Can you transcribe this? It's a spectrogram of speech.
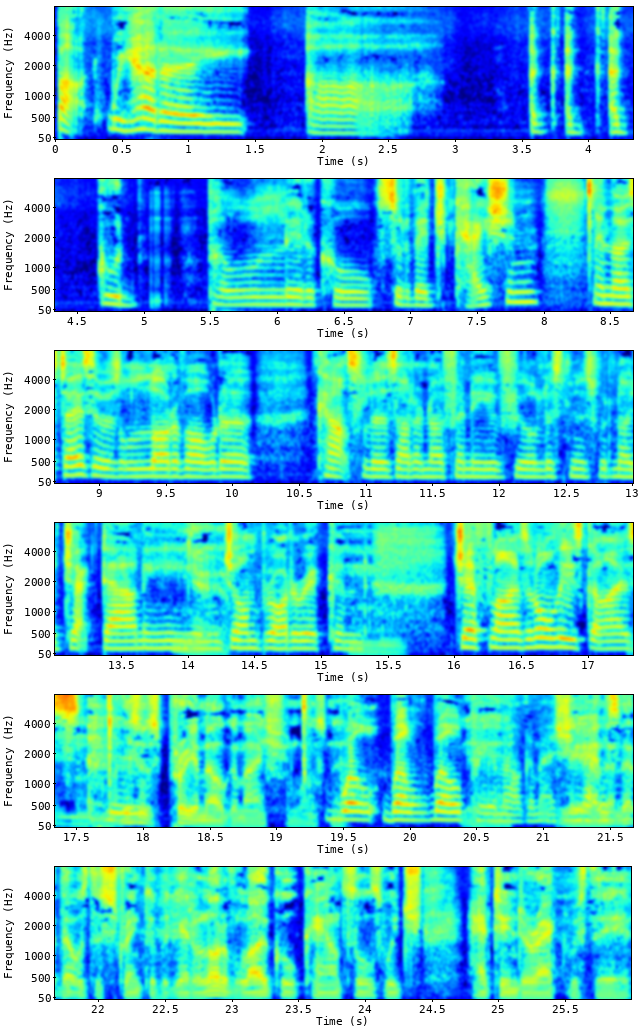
but we had a, uh, a, a, a good political sort of education in those days. There was a lot of older councillors. I don't know if any of your listeners would know Jack Downey Yeah. and John Broderick and mm. Jeff Lyons and all these guys mm. who This was pre-amalgamation, wasn't it? well, well, well Yeah. pre-amalgamation. Yeah, that and was that, that was the strength of it. You had a lot of local councils which had to interact with their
